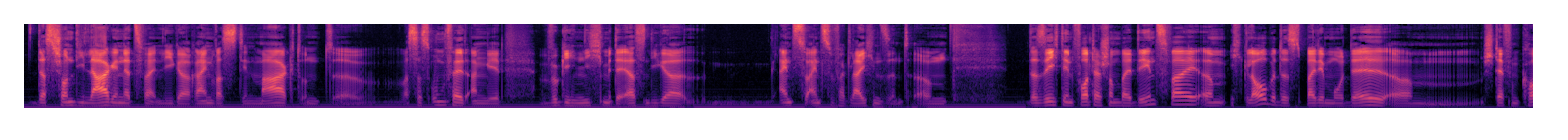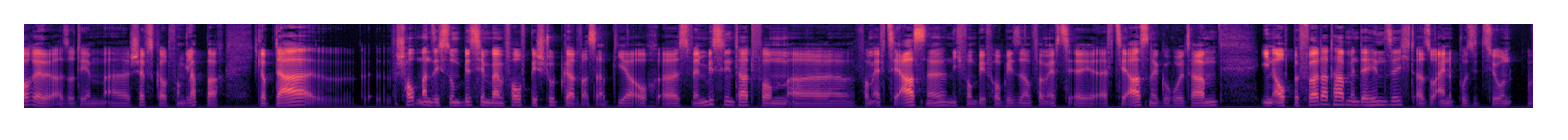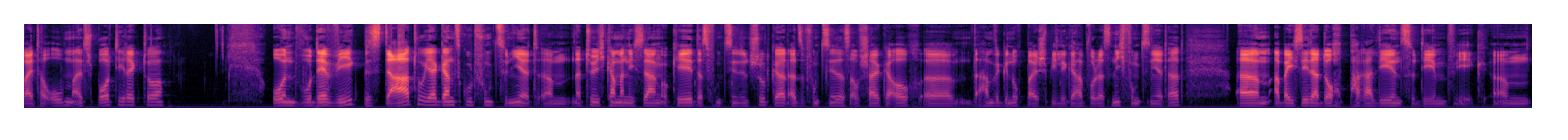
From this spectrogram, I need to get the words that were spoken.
dass schon die Lage in der zweiten Liga, rein was den Markt und äh, was das Umfeld angeht, wirklich nicht mit der ersten Liga eins zu eins zu vergleichen sind. Ähm, da sehe ich den Vorteil schon bei den zwei. Ähm, ich glaube, dass bei dem Modell ähm, Steffen Korrell, also dem äh, Chefscout von Gladbach, ich glaube, da schaut man sich so ein bisschen beim VfB Stuttgart was ab, die ja auch äh, Sven Mislint hat vom, äh, vom FC Arsenal, nicht vom BVB, sondern vom FC, äh, FC Arsenal geholt haben, ihn auch befördert haben in der Hinsicht, also eine Position weiter oben als Sportdirektor. Und wo der Weg bis dato ja ganz gut funktioniert. Ähm, natürlich kann man nicht sagen, okay, das funktioniert in Stuttgart, also funktioniert das auf Schalke auch. Äh, da haben wir genug Beispiele gehabt, wo das nicht funktioniert hat. Ähm, aber ich sehe da doch Parallelen zu dem Weg. Ähm,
